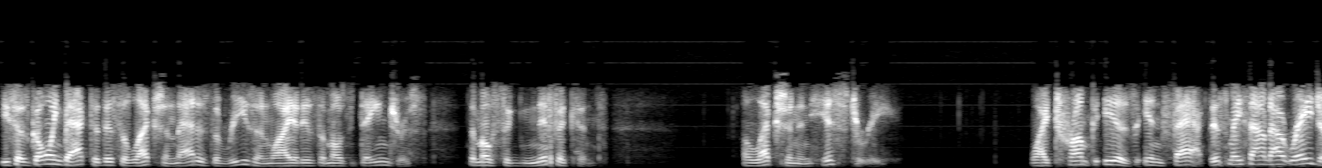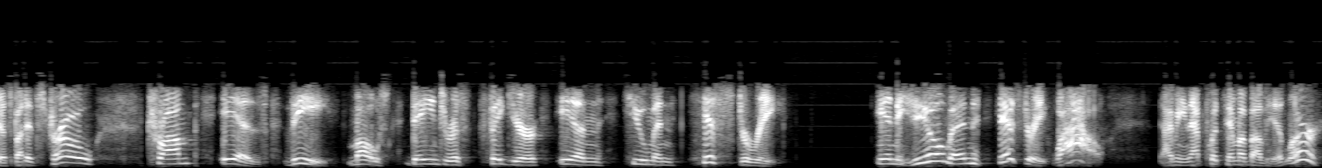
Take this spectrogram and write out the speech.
He says, going back to this election, that is the reason why it is the most dangerous, the most significant election in history. Why Trump is, in fact, this may sound outrageous, but it's true. Trump is the most dangerous figure in human history in human history. Wow. I mean, that puts him above Hitler.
